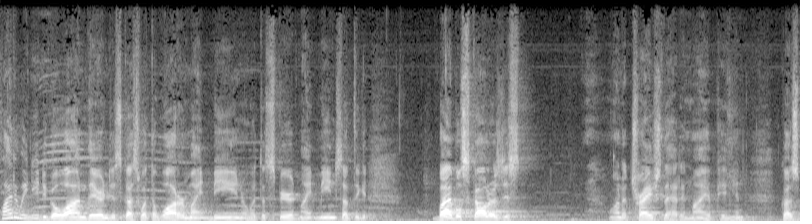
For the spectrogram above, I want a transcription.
Why do we need to go on there and discuss what the water might mean or what the Spirit might mean? Something. Bible scholars just want to trash that, in my opinion, because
